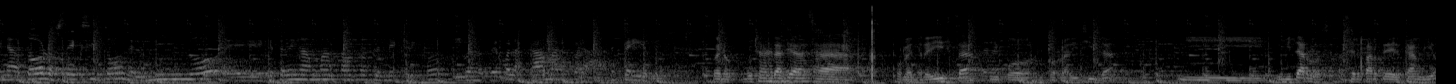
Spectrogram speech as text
y nada, todos los éxitos del mundo, eh, que se vengan más autos eléctricos. Y bueno, te dejo las cámaras para despedirnos. Bueno, muchas gracias a, por la entrevista y por, por, la visita y invitarlos a ser parte del cambio,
